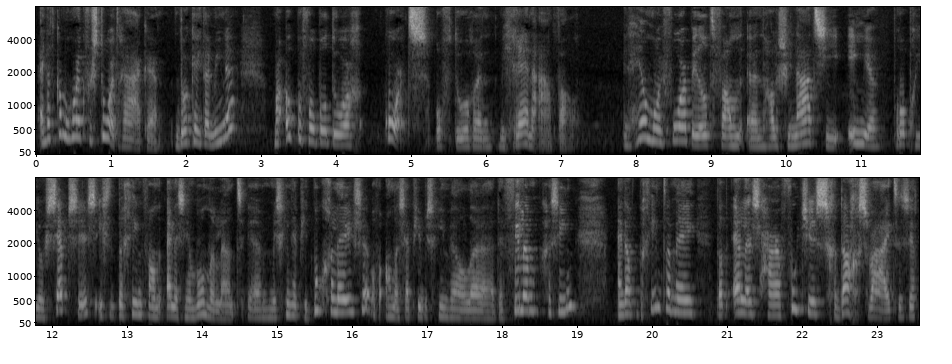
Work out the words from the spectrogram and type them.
En dat kan behoorlijk verstoord raken door ketamine, maar ook bijvoorbeeld door koorts of door een migraineaanval. Een heel mooi voorbeeld van een hallucinatie in je proprioceptus is het begin van Alice in Wonderland. Uh, misschien heb je het boek gelezen of anders heb je misschien wel uh, de film gezien. En dat begint ermee dat Alice haar voetjes gedag zwaait. Ze zegt:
